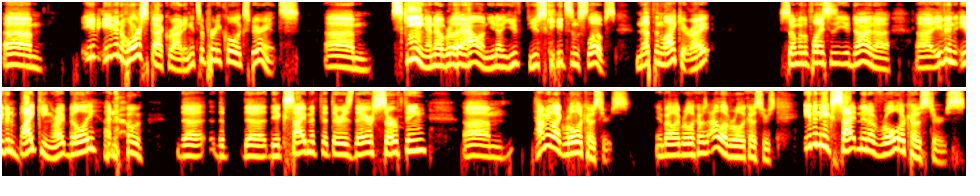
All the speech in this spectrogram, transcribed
Um, even horseback riding, it's a pretty cool experience. Um, skiing, I know, brother Allen. You know, you've you've skied some slopes. Nothing like it, right? some of the places that you've done. Uh, uh, even even biking, right, Billy? I know the the the the excitement that there is there. Surfing. Um, how many like roller coasters? Anybody like roller coasters? I love roller coasters. Even the excitement of roller coasters.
